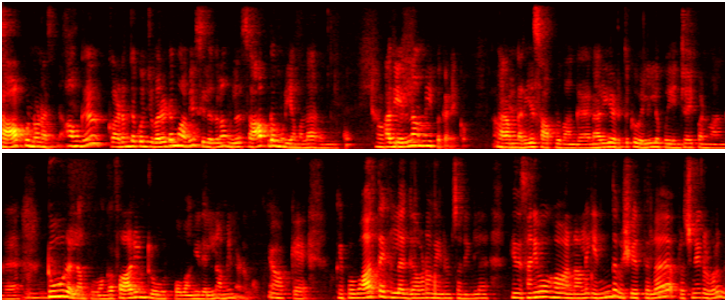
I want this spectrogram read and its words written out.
சாப்பிடணும்னு ஆசை அவங்க கடந்த கொஞ்சம் வருடமாகவே சிலதெல்லாம் அவங்களால சாப்பிட முடியாமலாம் இருந்திருக்கும். அது எல்லாமே இப்போ கிடைக்கும். நிறைய சாப்பிடுவாங்க. நிறைய இடத்துக்கு வெளியில் போய் என்ஜாய் பண்ணுவாங்க. டூர் எல்லாம் போவாங்க. ஃபாரின் டூர் போவாங்க. இது எல்லாமே நடக்கும். ஓகே ஓகே இப்போ வார்த்தைகளில் கவனம் வேணும்னு சொன்னீங்களே இது சனி பகவானால எந்த விஷயத்தில் பிரச்சனைகள் வரும்?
